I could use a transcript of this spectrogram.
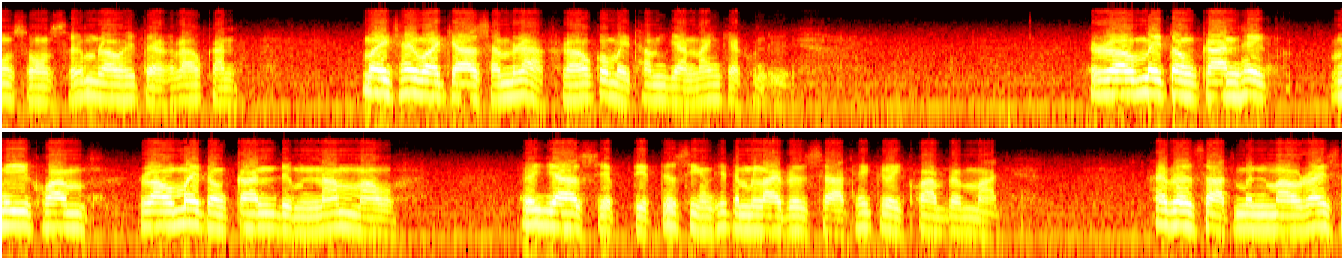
งส่งเสริมเราให้แตกเล่ากัน ไม่ใช่ว่าจาสำรักเราก็ไม่ทำอย่างนั้นแก่คนอื่น เราไม่ต้องการให้มีความเราไม่ต้องการดื่มน้ำเมาหรือยาเสพติดหรือสิ่งที่ทำลายประสาทให้เกิดความประมาทให้ประสาทมึนเมาไร้ส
